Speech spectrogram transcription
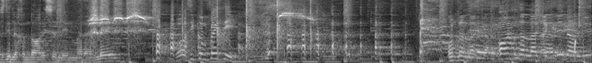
is die legendariese Len Marley. Waar is die konfetti? Ongelukkig. Ongelukkig. Nie nou nie.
